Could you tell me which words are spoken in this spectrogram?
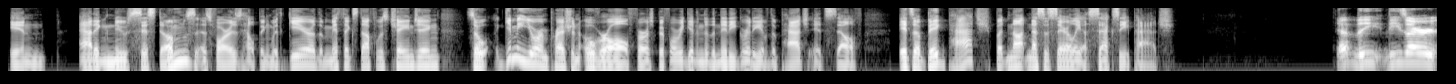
in adding new systems as far as helping with gear. The mythic stuff was changing. So, give me your impression overall first before we get into the nitty gritty of the patch itself. It's a big patch, but not necessarily a sexy patch. Yeah, the these are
